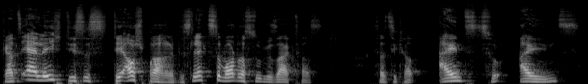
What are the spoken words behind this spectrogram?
Ganz ehrlich, dieses, die Aussprache, das letzte Wort, was du gesagt hast, das hat sich gerade eins zu eins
